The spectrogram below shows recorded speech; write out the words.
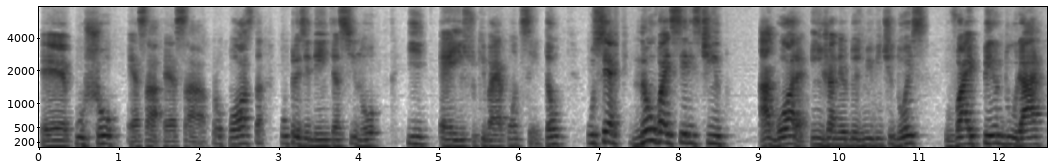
é, puxou essa, essa proposta, o presidente assinou e é isso que vai acontecer. Então, o CEF não vai ser extinto agora em janeiro de 2022, vai perdurar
